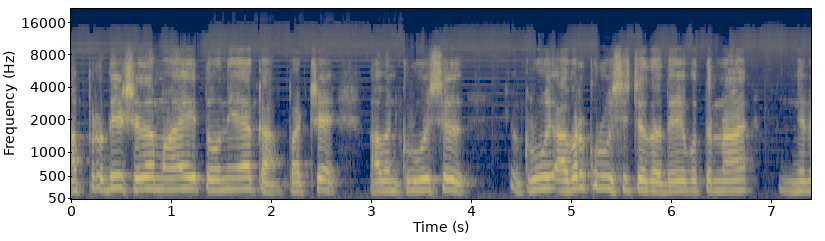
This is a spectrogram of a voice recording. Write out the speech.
അപ്രതീക്ഷിതമായി തോന്നിയേക്കാം. പക്ഷേ അവൻ ക്രൂശിൽ ക്രൂ അവർ ക്രൂശിച്ചത് ദൈവപുത്രനായ നിര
